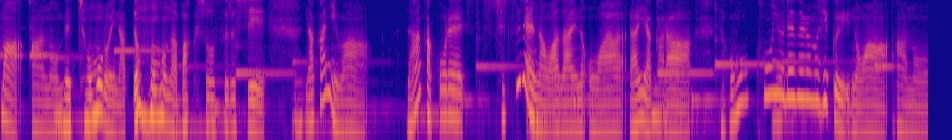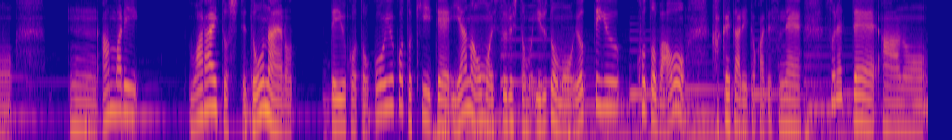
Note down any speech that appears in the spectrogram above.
まああのめっちゃおもろいなって思うものは爆笑するし中にはなんかこれ失礼な話題のお笑いやからこういうレベルの低いのはあの、うん、あんまり笑いとしてどうなんやろっていうことこういうこと聞いて嫌な思いする人もいると思うよっていう言葉をかけたりとかですねそれってあの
